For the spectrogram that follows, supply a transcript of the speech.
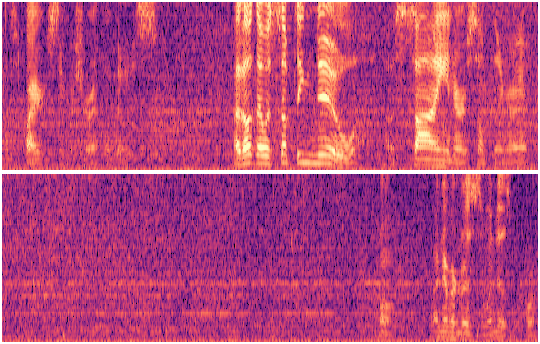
That's a fire extinguisher. I thought that was... I thought that was something new. A sign or something, right? Oh, I never noticed the windows before.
